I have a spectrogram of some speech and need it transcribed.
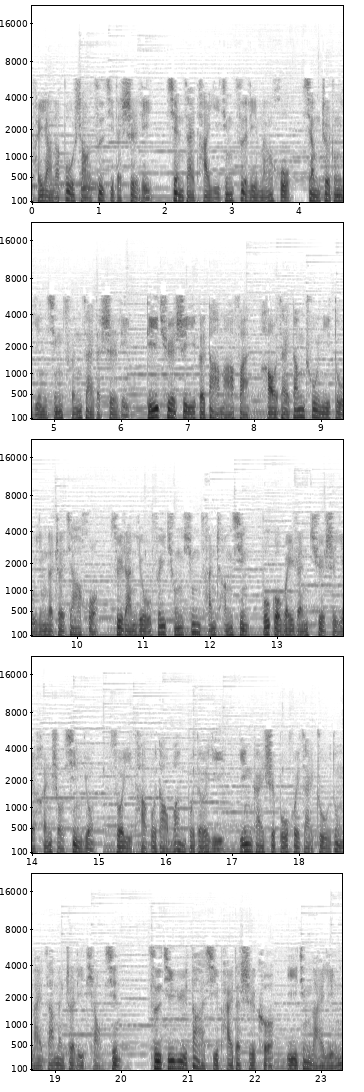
培养了不少自己的势力，现在他已经自立门户。像这种隐形存在的势力，的确是一个大麻烦。好在当初你赌赢了这家伙，虽然柳飞琼凶残成性，不过为人确实也很守信用，所以他不到万不得已，应该是不会再主动来咱们这里挑衅。”此机遇大洗牌的时刻已经来临。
